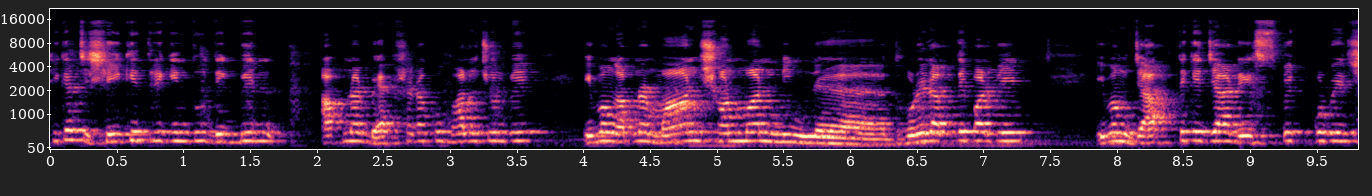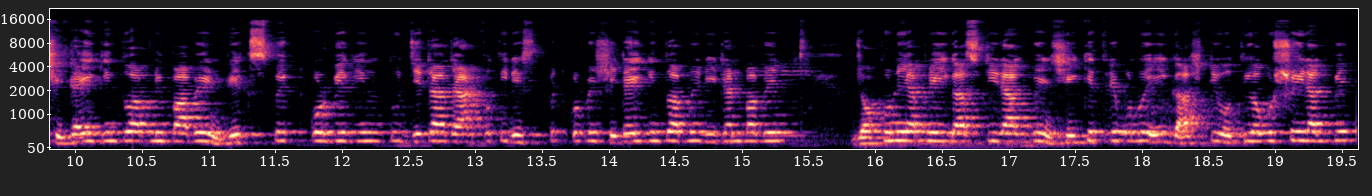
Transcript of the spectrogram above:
ঠিক আছে? সেই ক্ষেত্রে কিন্তু দেখবেন আপনার ব্যবসাটা খুব ভালো চলবে এবং আপনার মান সম্মান ধরে রাখতে পারবেন। এবং যার থেকে যা রেসপেক্ট করবেন সেটাই কিন্তু আপনি পাবেন। রেসপেক্ট করবে কিন্তু যেটা যার প্রতি রেসপেক্ট করবে সেটাই কিন্তু আপনি রিটার্ন পাবেন। যখনই আপনি এই গাছটি রাখবেন, সেই ক্ষেত্রে বলব এই গাছটি অতি অবশ্যই রাখবেন।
